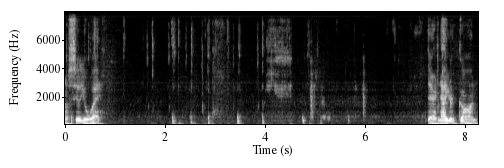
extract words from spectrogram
I'm gonna seal you away. There, now you're gone.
